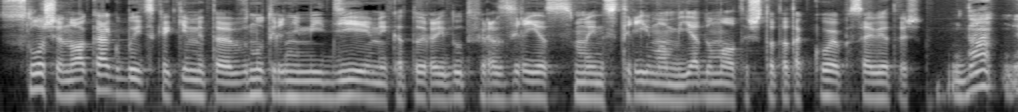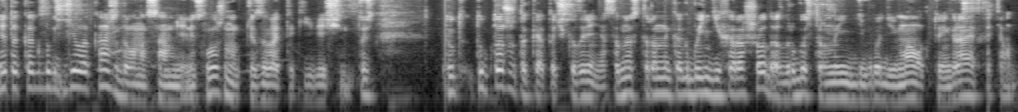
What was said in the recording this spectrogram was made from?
Слушай, ну а как быть с какими-то внутренними идеями, которые идут в разрез с мейнстримом? Я думал, ты что-то такое посоветуешь. Да, это как бы дело каждого на самом деле. Сложно призывать такие вещи. То есть Тут, тут тоже такая точка зрения. С одной стороны, как бы инди хорошо, да, с другой стороны, инди вроде и мало кто играет, хотя он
